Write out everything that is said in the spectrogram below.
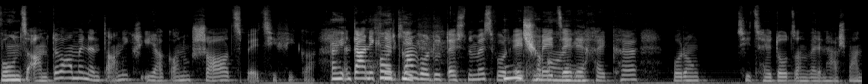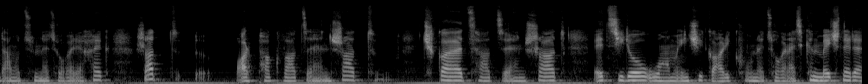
ոնց անտո ամեն ընտանիք իրականում շատ սպეციფիկ է։ Ընտանիքներ կան, որ դու տեսնում ես, որ այդ մեծ երեխեքը, որոնցից հետո ծնվել են հաշմանդամություն ունեցող երեխեք, շատ արփակված են, շատ չկայացած են, շատ այդ սիրո ու ամեն ինչի կարիք ունեցող են, այսինքն մեջները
